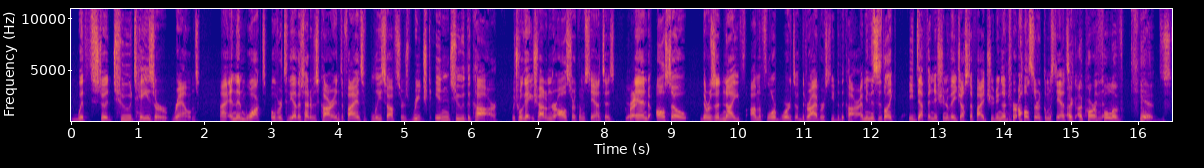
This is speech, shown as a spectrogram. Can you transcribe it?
withstood two taser rounds, uh, and then walked over to the other side of his car in defiance of police officers, reached into the car, which will get you shot under all circumstances. Right. And also, there was a knife on the floorboards of the driver's seat of the car. I mean, this is like the definition of a justified shooting under all circumstances. A, a car full of kids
